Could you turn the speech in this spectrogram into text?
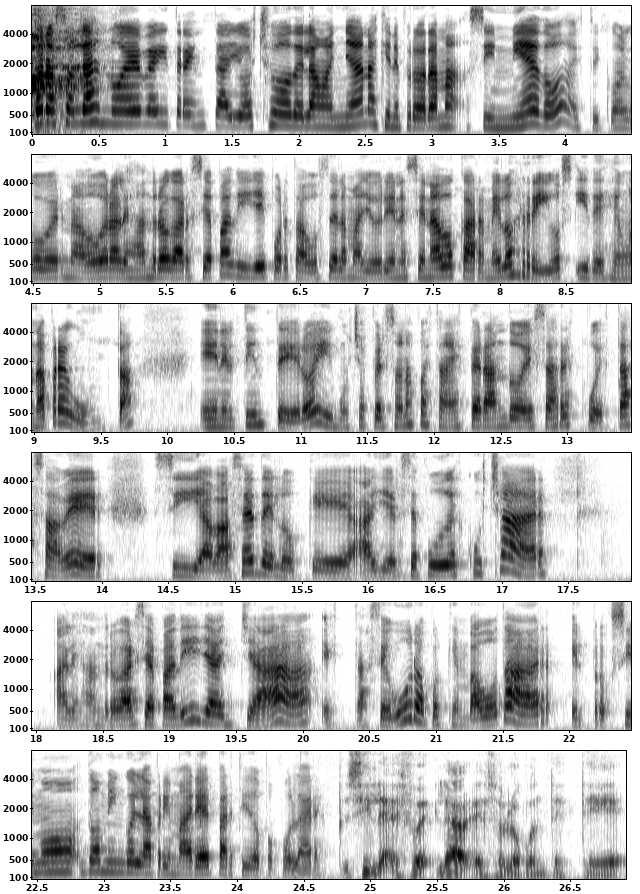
Bueno, son las 9 y 38 de la mañana aquí en el programa Sin Miedo. Estoy con el gobernador Alejandro García Padilla y portavoz de la mayoría en el Senado, Carmelo Ríos, y dejé una pregunta en el tintero y muchas personas pues están esperando esa respuesta, saber si a base de lo que ayer se pudo escuchar, Alejandro García Padilla ya está seguro por quién va a votar el próximo domingo en la primaria del Partido Popular. Sí, fue- eso lo contesté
